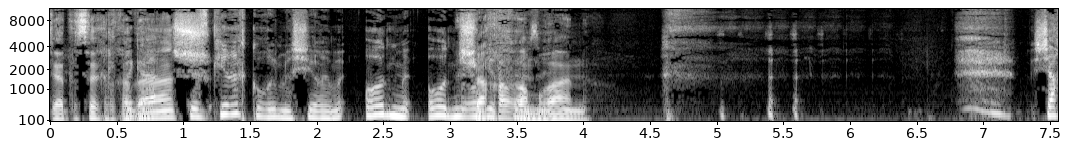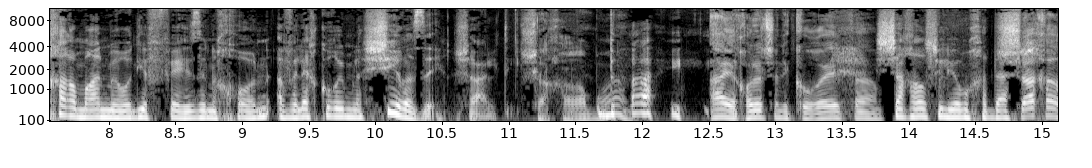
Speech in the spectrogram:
כנסיית השכל רגע, חדש, תזכיר איך קוראים לשיר, מאוד מאוד מאוד יפה. שחר. עמרן. שחר עמרן מאוד יפה, זה נכון, אבל איך קוראים לשיר הזה? שאלתי. שחר עמרן. די. אה, יכול להיות שאני קורא את ה... שחר של יום חדש. שחר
